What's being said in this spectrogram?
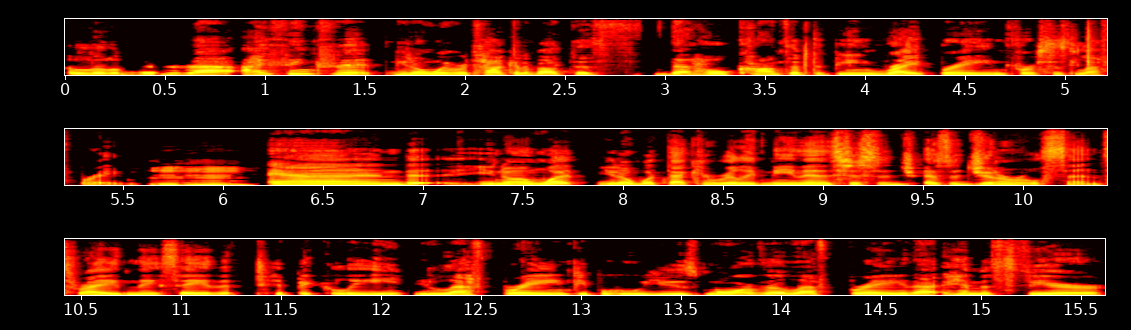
a little bit of that. I think that, you know, we were talking about this that whole concept of being right brain versus left brain, hmm and, you know, and what you know, what that can really mean, and it's just a as a general sense, right? And they say that typically, left brain people who use more of their left brain, that hemisphere,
